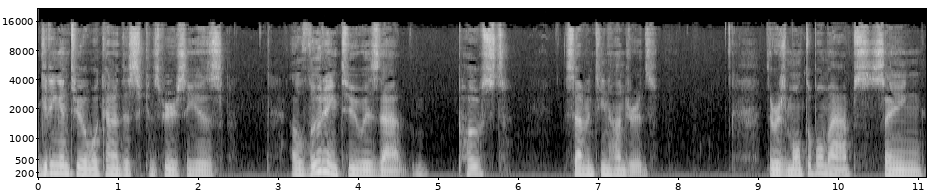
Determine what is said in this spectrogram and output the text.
Getting into what kind of this conspiracy is alluding to is that post 1700s there multiple maps saying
